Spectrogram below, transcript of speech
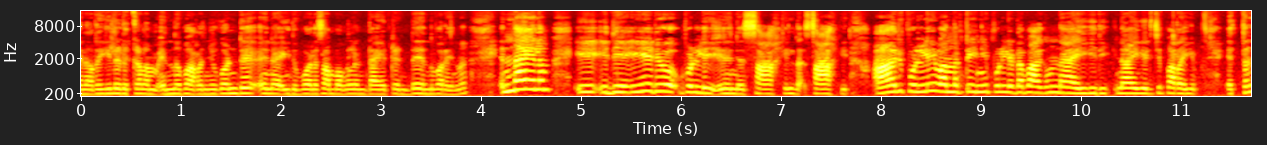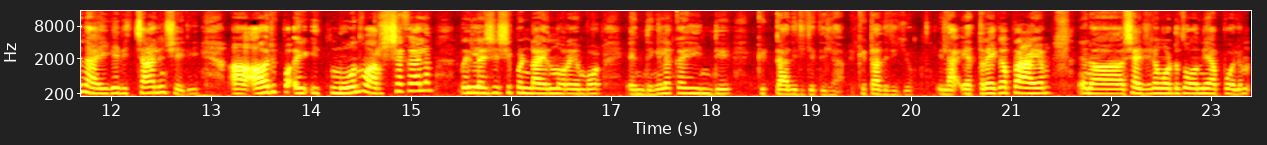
എന്നാ റീലെടുക്കണം എന്ന് പറഞ്ഞുകൊണ്ട് എന്നാ ഇതുപോലെ സംഭവങ്ങൾ ഉണ്ടായിട്ടുണ്ട് എന്ന് പറയുന്നു. എന്തായാലും ഈ ഇത് ഈ ഒരു പുള്ളി സാഹിൽ സാഹിൽ ആ ഒരു പുള്ളി വന്നിട്ട് ഇനി പുള്ളിയുടെ ഭാഗം ന്യായീകരി ന്യായീകരിച്ച് പറയും. എത്ര ന്യായീകരിച്ചാലും ശരി ആ ഒരു മൂന്ന് വർഷക്കാലം റിലേഷൻഷിപ്പ് ഉണ്ടായെന്ന് പറയുമ്പോൾ എന്തെങ്കിലുമൊക്കെ ഹിന്റ് കിട്ടാതിരിക്കത്തില്ല കിട്ടാതിരിക്കും. ഇല്ല എത്രയൊക്കെ പ്രായം ശരീരം കൊണ്ട് തോന്നിയാൽ പോലും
